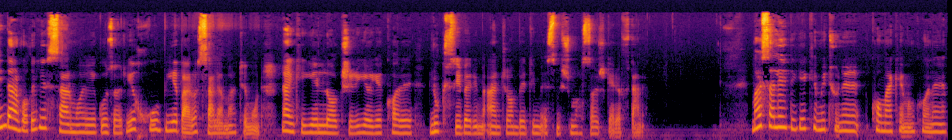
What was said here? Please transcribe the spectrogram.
این در واقع یه سرمایه گذاری خوبیه برای سلامتمون. نه اینکه یه لاکچری یا یه کار لوکسی بریم انجام بدیم اسمش ماساژ گرفتنه مسئله دیگه که می‌تونه کمکمون کنه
